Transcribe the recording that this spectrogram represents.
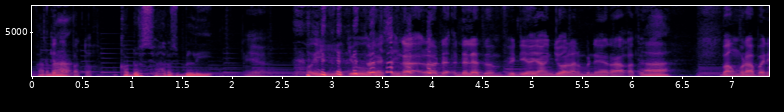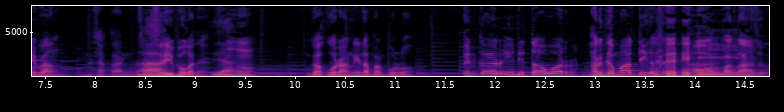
Karena Kenapa tuh? kau harus harus beli. Iya. Oh iya juga sih. Enggak lo udah, udah lihat belum video yang jualan bendera katanya? Ah, Bang berapa nih bang? Misalkan Ah. seribu katanya. iya. Mm. Enggak kurang nih 80 NKRI ditawar. Harga mati katanya hormat langsung.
